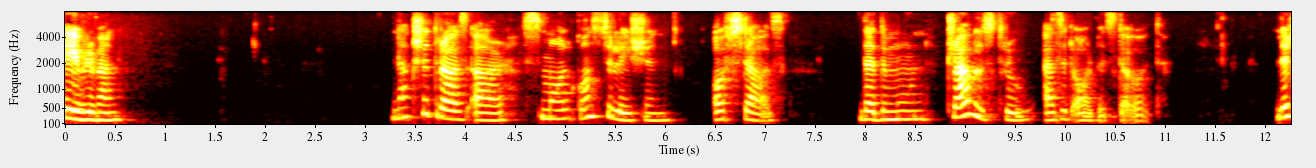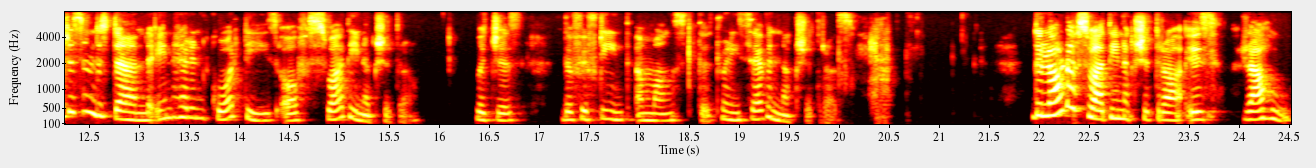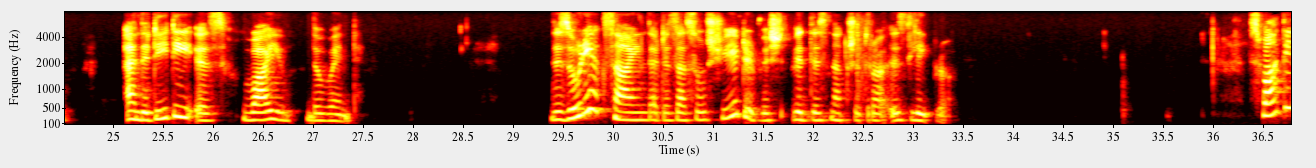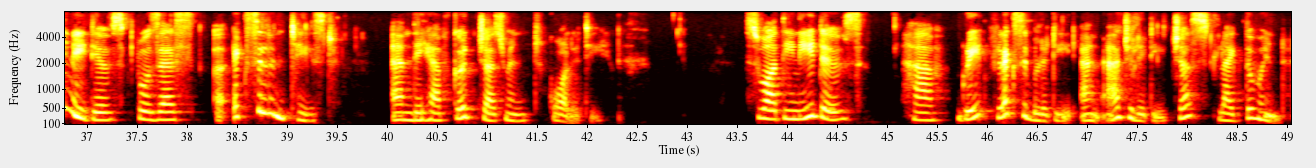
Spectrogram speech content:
Hey everyone. Nakshatras are small constellation of stars that the moon travels through as it orbits the earth. Let us understand the inherent qualities of Swati Nakshatra, which is the 15th amongst the 27 nakshatras. The lord of Swati Nakshatra is Rahu and the deity is Vayu, the wind. The zodiac sign that is associated with, with this nakshatra is Libra. Swati natives possess excellent taste and they have good judgment quality. Swati natives have great flexibility and agility just like the wind.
